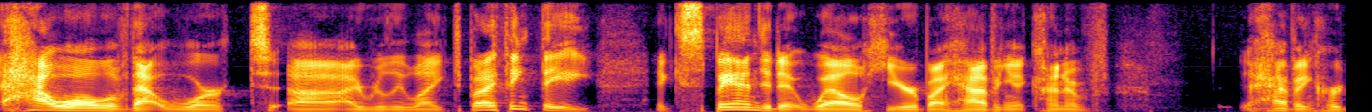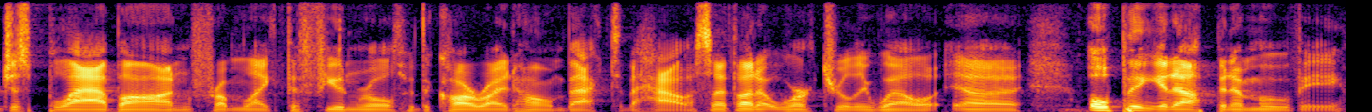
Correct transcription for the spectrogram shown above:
how all of that worked. Uh, I really liked, but I think they expanded it well here by having it kind of having her just blab on from like the funeral through the car ride home back to the house. I thought it worked really well, uh, opening it up in a movie.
